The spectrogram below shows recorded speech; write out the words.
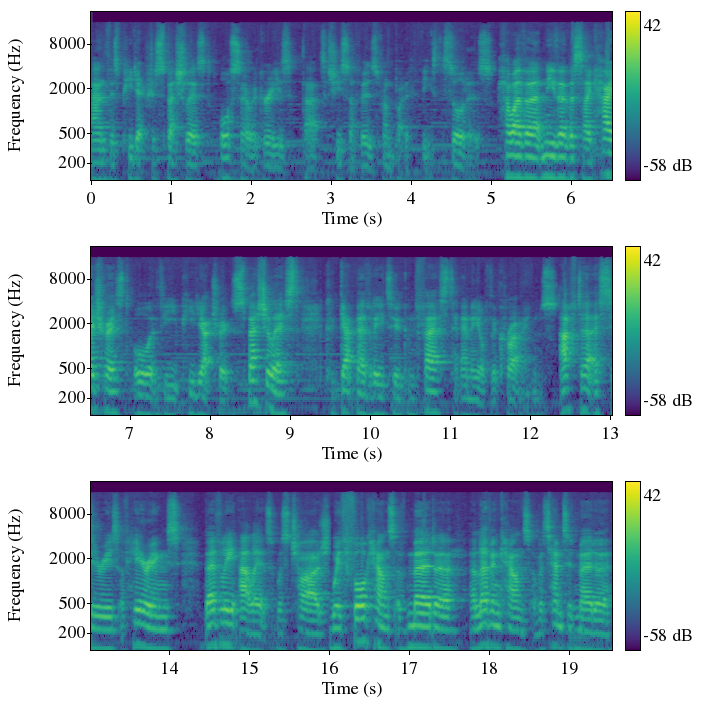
and this pediatric specialist also agrees that she suffers from both these disorders. However, neither the psychiatrist or the pediatric specialist could get Beverly to confess to any of the crimes. After a series of hearings, Beverly Allitt was charged with four counts of murder, 11 counts of attempted murder,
